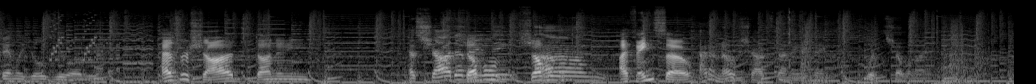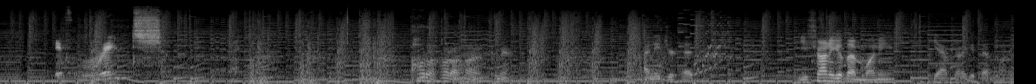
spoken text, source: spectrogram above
FamilyJules, we love you. Has Rashad done any? Has Shaw done Shovel- anything? Shovel- Um, I think so. I don't know if Shaw's done anything with Shovel Knight. If rich. Hold on, hold on, hold on. Come here. I need your head. You trying to get that money? Yeah, I'm trying to get that money.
